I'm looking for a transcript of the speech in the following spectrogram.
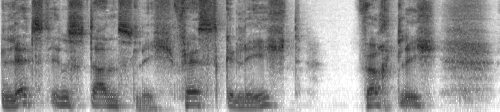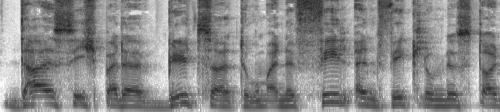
letztinstanzlich festgelegt, wörtlich, da es sich bei der Bildzeitung um eine Fehlentwicklung des Deu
